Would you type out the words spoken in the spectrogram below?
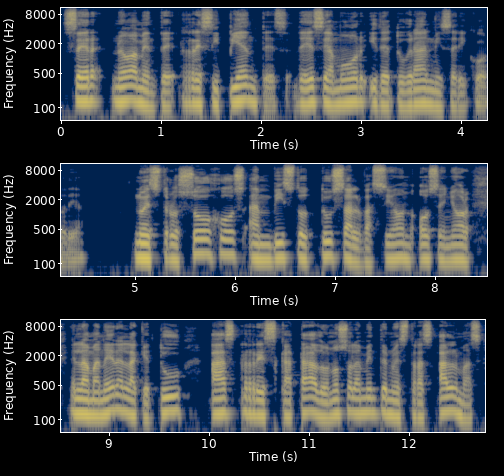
ser nuevamente recipientes de ese amor y de tu gran misericordia. Nuestros ojos han visto tu salvación, oh Señor, en la manera en la que tú has rescatado no solamente nuestras almas,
